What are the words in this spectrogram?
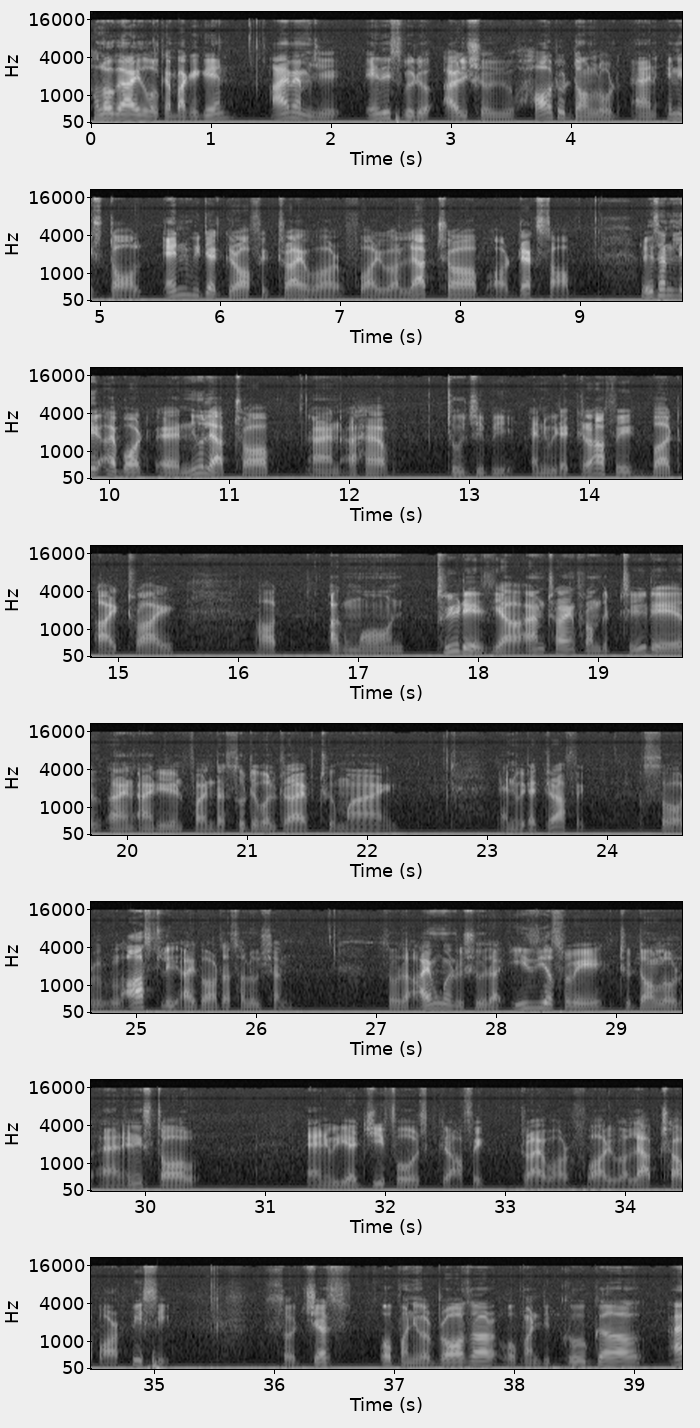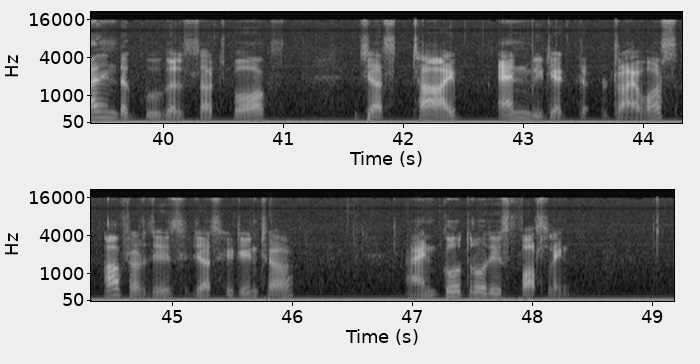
Hello guys, welcome back again. I'm MJ. In this video, I will show you how to download and install NVIDIA graphic driver for your laptop or desktop. Recently, I bought a new laptop and I have 2 GB NVIDIA graphic, but I try uh, among 3 days. Yeah, I'm trying from the 3 days and I didn't find the suitable drive to my NVIDIA graphic. So lastly, I got the solution so the, I'm going to show you the easiest way to download and install NVIDIA GeForce graphic driver for your laptop or PC so just open your browser open the Google and in the Google search box just type NVIDIA drivers. After this just hit enter and go through this first link.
